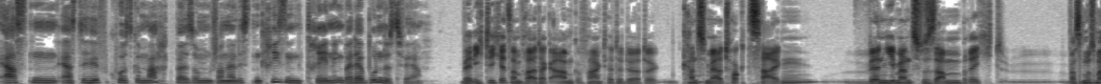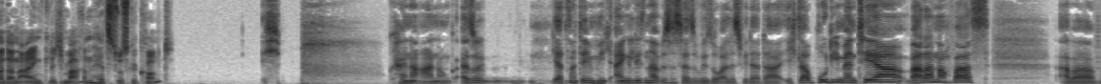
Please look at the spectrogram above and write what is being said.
ersten Erste-Hilfe-Kurs gemacht bei so einem Journalisten-Krisentraining bei der Bundeswehr. Wenn ich dich jetzt am Freitagabend gefragt hätte, Dörte, kannst du mir ad hoc zeigen, wenn jemand zusammenbricht, was muss man dann eigentlich machen? Hättest du es gekonnt? Ich, keine Ahnung. Also jetzt, nachdem ich mich eingelesen habe, ist es ja sowieso alles wieder da. Ich glaube, rudimentär war da noch was aber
